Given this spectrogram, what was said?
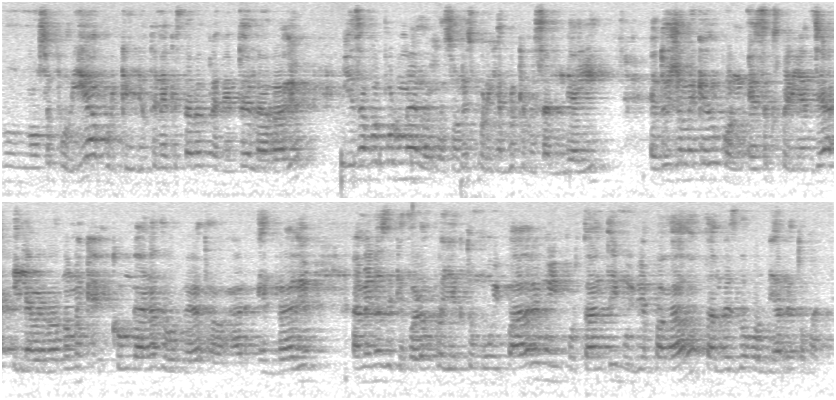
no, no se podía porque yo tenía que estar al pendiente de la radio y esa fue por una de las razones, por ejemplo, que me salí de ahí. Entonces yo me quedo con esa experiencia y la verdad no me quedé con ganas de volver a trabajar en radio a menos de que fuera un proyecto muy padre, muy importante y muy bien pagado, tal vez lo volví a retomar.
